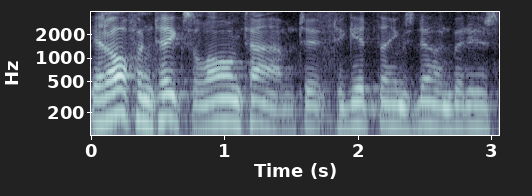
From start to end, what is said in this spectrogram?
It often takes a long time to, to get things done, but is,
